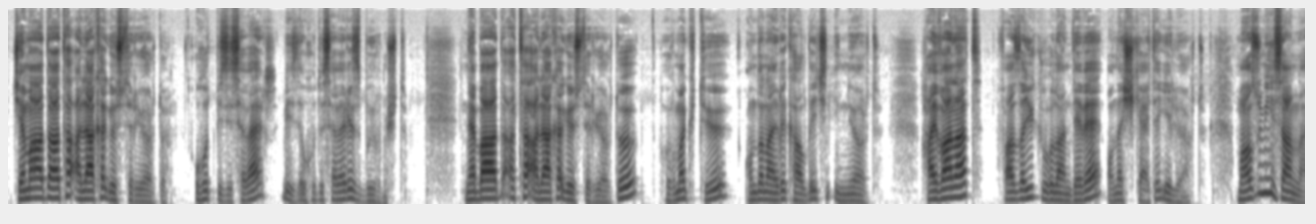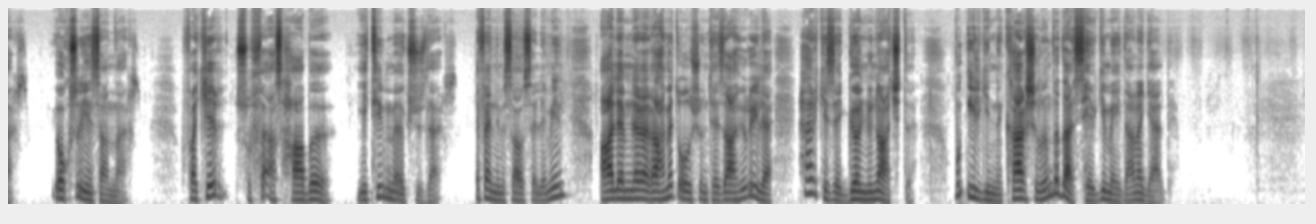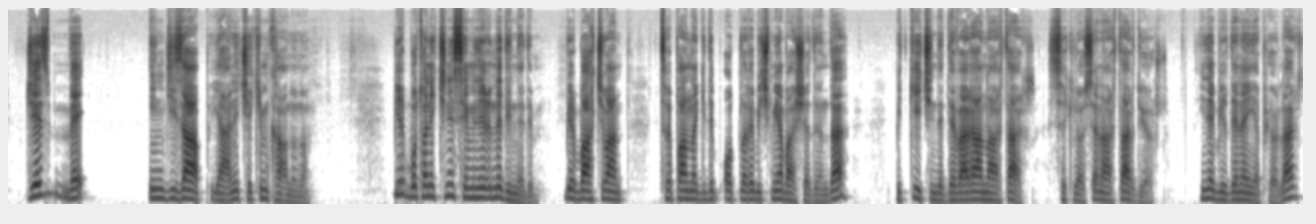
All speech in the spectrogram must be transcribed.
cemaadata alaka gösteriyordu. Uhud bizi sever, biz de Uhud'u severiz buyurmuştu. Nebadata alaka gösteriyordu. Hurma kütüğü ondan ayrı kaldığı için inliyordu. Hayvanat fazla yük vurulan deve ona şikayete geliyordu. Mazlum insanlar, yoksul insanlar, fakir suffe ashabı, yetim ve öksüzler. Efendimiz sallallahu aleyhi ve sellemin alemlere rahmet oluşun tezahürüyle herkese gönlünü açtı. Bu ilginin karşılığında da sevgi meydana geldi. Cezm ve incizap yani çekim kanunu. Bir botanikçinin seminerinde dinledim. Bir bahçıvan tırpanla gidip otları biçmeye başladığında bitki içinde devaran artar, sirkülasyon artar diyor. Yine bir deney yapıyorlar.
